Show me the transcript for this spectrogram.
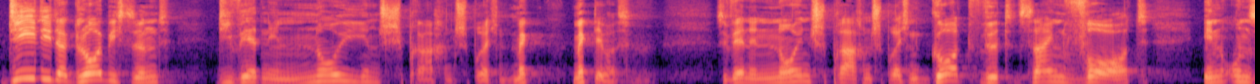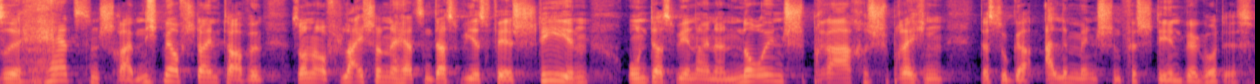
die, die da gläubig sind, die werden in neuen Sprachen sprechen. Merkt, merkt ihr was? Sie werden in neuen Sprachen sprechen. Gott wird sein Wort in unsere Herzen schreiben. Nicht mehr auf Steintafeln, sondern auf fleischerne Herzen, dass wir es verstehen und dass wir in einer neuen Sprache sprechen, dass sogar alle Menschen verstehen, wer Gott ist.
